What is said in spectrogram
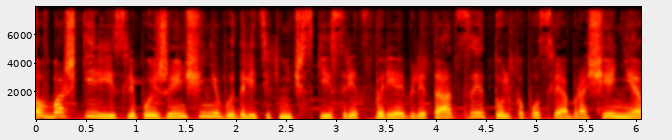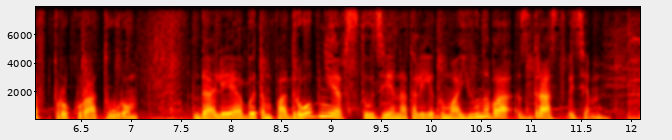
В Башкирии слепой женщине выдали технические средства реабилитации только после обращения в прокуратуру. Далее об этом подробнее в студии Наталья Гамаюнова. Здравствуйте. Здравствуйте.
